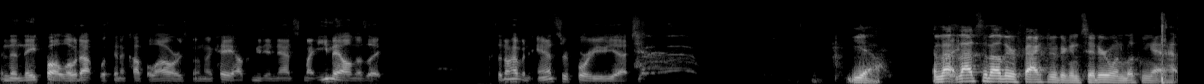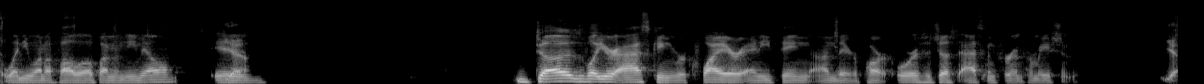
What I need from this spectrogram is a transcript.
And then they followed up within a couple hours, going like, "Hey, how come you didn't answer my email?" And I was like, "Cause I don't have an answer for you yet." Yeah. And that Right. that's another factor to consider when looking at how, when you want to follow up on an email is Yeah. does what you're asking require anything on their part or is it just asking for information? yeah,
